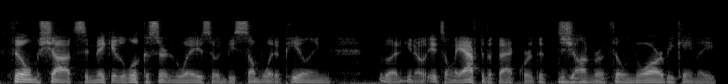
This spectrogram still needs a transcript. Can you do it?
film shots and make it look a certain way so it'd be somewhat appealing but you know it's only after the fact where the genre of film noir became a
